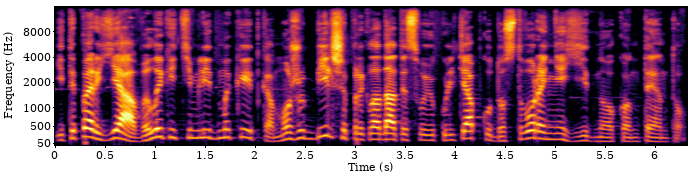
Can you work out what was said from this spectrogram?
І тепер я, великий тімлід Микитка, можу більше прикладати свою культяпку до створення гідного контенту.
